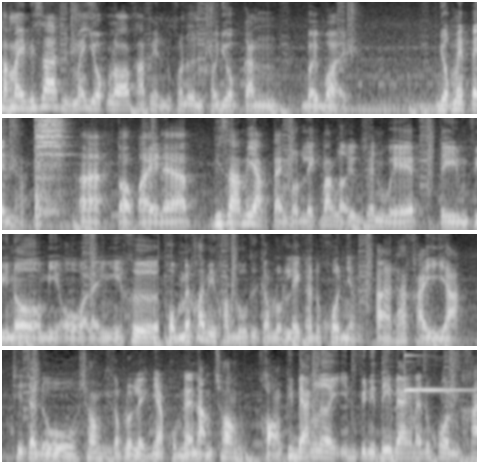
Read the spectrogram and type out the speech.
ทำไมพิซซ่าถึงไม่ยกล้อครับ เห็นคนอื่นเขายกกันบ่อยๆ ยกไม่เป็นครับอะต่อไปนะครับพิซซ่าไม่อยากแต่งรถเล็กบ้างเหรออย่างเช่นเวฟตีมฟีโนมีโออะไรอย่างงี้คือ ผมไม่ค่อยมีความรู้เกี่ยวกับรถเล็กนะทุกคนอย่างอ่าถ้าใครอยาก ที่จะดูช่องเกี่ยวกับรถเล็กเนี่ยผมแนะนำช่องของพี่แบงค์เลย Infinity Bank นะทุกคนใคร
